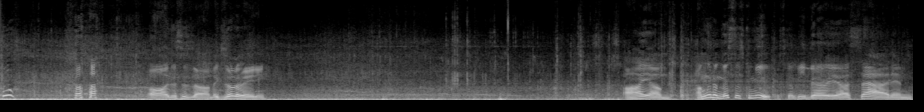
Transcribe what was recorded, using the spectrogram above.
Whew. oh, this is um, exhilarating. I am. I'm gonna miss this commute. It's gonna be very uh, sad, and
